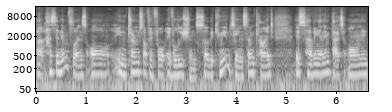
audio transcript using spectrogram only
uh, has an influence on in terms of evol- evolution. So the community, in some kind, is having an impact on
